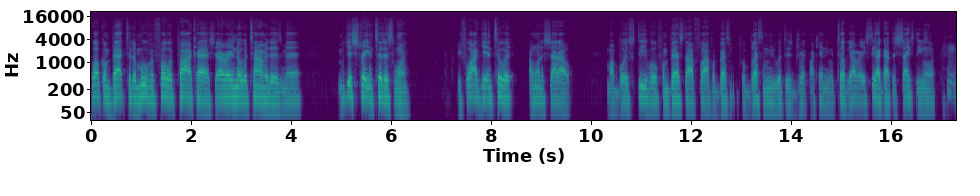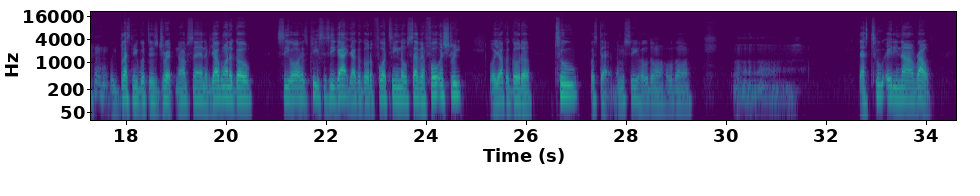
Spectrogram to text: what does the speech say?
Welcome back to the Moving Forward podcast. You all already know what time it is, man. Let me get straight into this one. Before I get into it, I want to shout out my boy Steve from Best I Fly for best for blessing me with this drip. I can't even talk. Y'all already see I got the shiesty on. he blessed me with this drip. You know what I'm saying? If y'all want to go see all his pieces he got, y'all could go to 1407 Fulton Street, or y'all could go to two. What's that? Let me see. Hold on, hold on. Mm. That's 289 Ralph.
